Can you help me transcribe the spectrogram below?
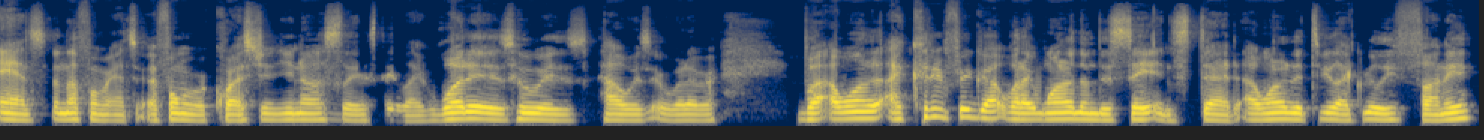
answer, not form of answer, a form of a question. You know, so they say like, "What is? Who is? How is? Or whatever." But I wanted, I couldn't figure out what I wanted them to say instead. I wanted it to be like really funny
